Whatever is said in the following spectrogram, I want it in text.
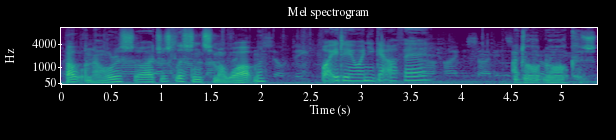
About an hour or so. I just listened to my Walkman. What are you doing when you get off here? I don't know, because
